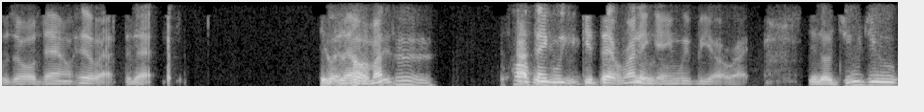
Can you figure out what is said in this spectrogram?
was all downhill after that. It But, um, hard. I- It's- Mm. I think we could get that downfield. running game, we'd be all right. You know, Juju.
